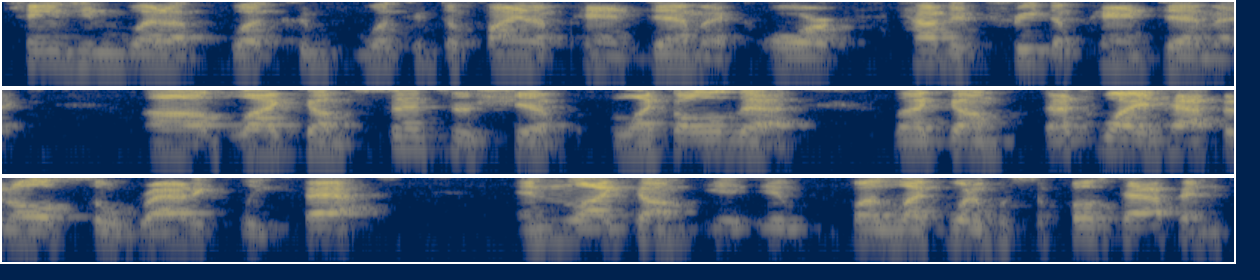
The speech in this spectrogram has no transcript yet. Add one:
changing what a, what could what could define a pandemic or how to treat a pandemic, um, like um censorship, like all that. Like um that's why it happened all so radically fast. And like um it, it but like what it was supposed to happen,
